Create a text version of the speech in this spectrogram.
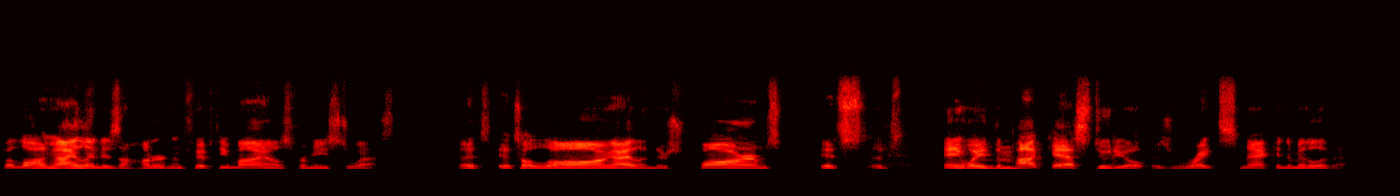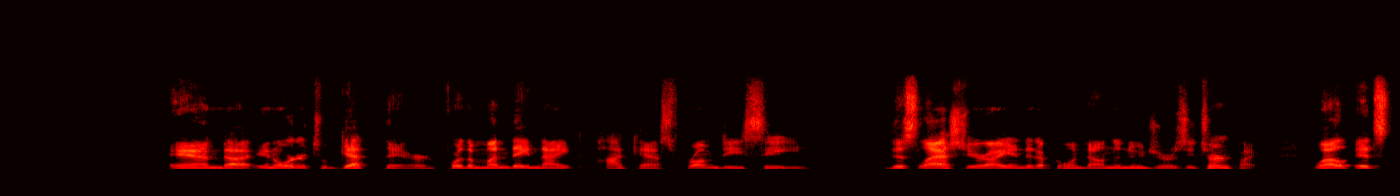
but Long Island is 150 miles from east to west. It's it's a long island. There's farms. It's it's anyway. Mm-hmm. The podcast studio is right smack in the middle of that. And uh, in order to get there for the Monday night podcast from DC, this last year I ended up going down the New Jersey Turnpike. Well, it's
